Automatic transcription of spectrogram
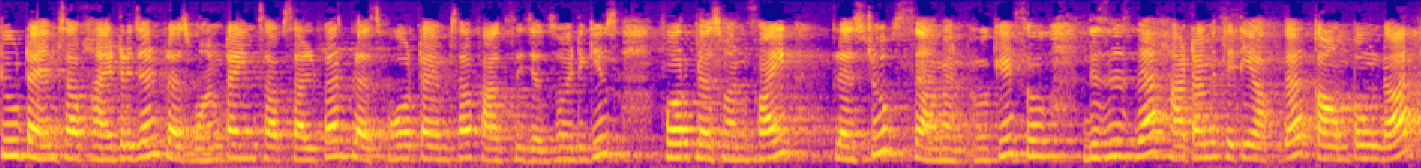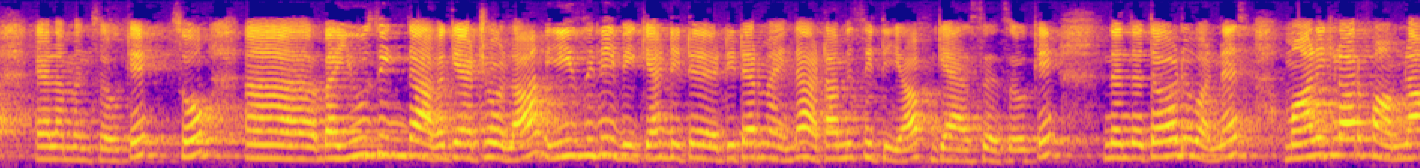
2 times of hydrogen plus 1 times of sulfur plus 4 times of oxygen. So it gives 4 plus 1 5 plus 2 7. Okay. So this is the atomicity of the compound or elements. Okay. So uh, by using the Avogadro law easily we can det- determine the atomicity of gases. Okay. Then the third one is molecular formula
